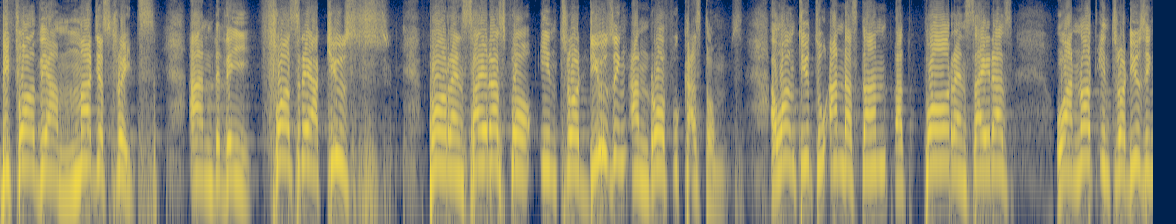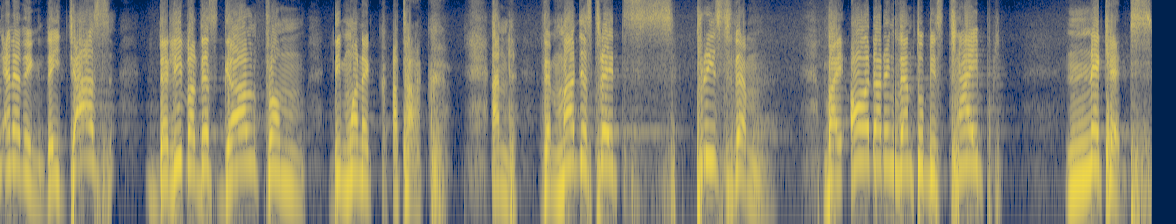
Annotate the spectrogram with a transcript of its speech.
before their magistrates and they falsely accused Paul and Silas for introducing unlawful customs. I want you to understand that Paul and Silas were not introducing anything. They just delivered this girl from demonic attack. And the magistrates preached them by ordering them to be stripped naked.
